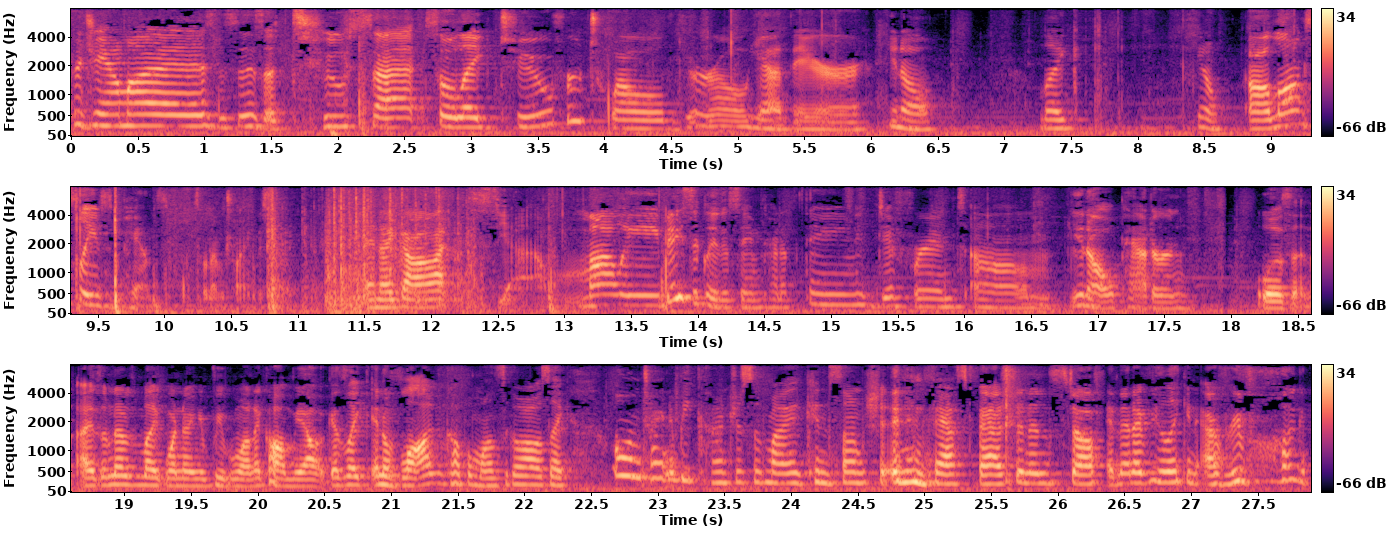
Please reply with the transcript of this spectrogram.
pajamas. This is a two set. So like two for 12 euro. Yeah, they're, you know, like, you know, uh, long sleeves and pants. That's what I'm trying to say. And I got, yeah, Molly, basically the same kind of thing, different, um, you know, pattern. Listen, I sometimes like wondering if people want to call me out because like in a vlog a couple months ago, I was like, oh, I'm trying to be conscious of my consumption and fast fashion and stuff. And then I feel like in every vlog,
